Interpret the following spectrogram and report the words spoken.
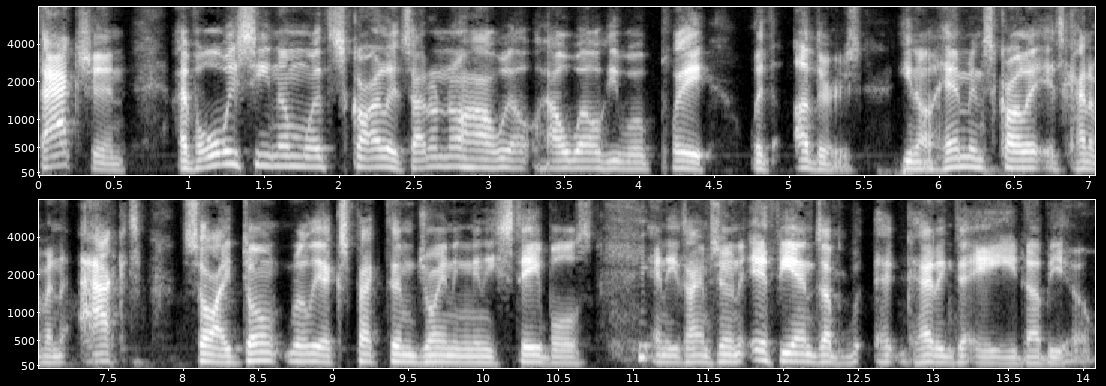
faction. I've always seen him with Scarlett. So I don't know how well how well he will play with others. You know, him and Scarlett, it's kind of an act. So I don't really expect him joining any stables anytime soon if he ends up he- heading to AEW.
